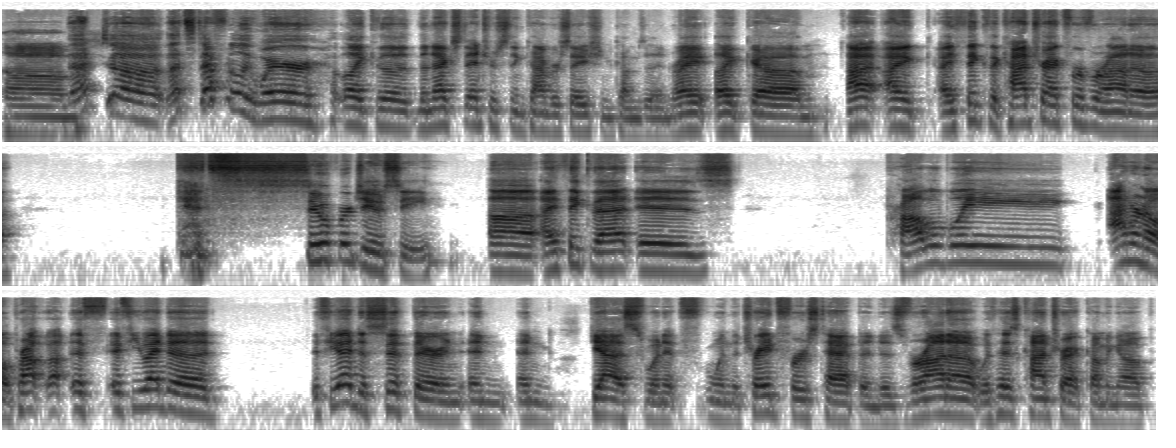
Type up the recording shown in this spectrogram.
Um, that uh, that's definitely where like the the next interesting conversation comes in, right? Like, um, I I I think the contract for Vrana gets super juicy. Uh, I think that is probably I don't know. Pro- uh, if if you had to if you had to sit there and and and guess when it when the trade first happened is Vrana with his contract coming up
